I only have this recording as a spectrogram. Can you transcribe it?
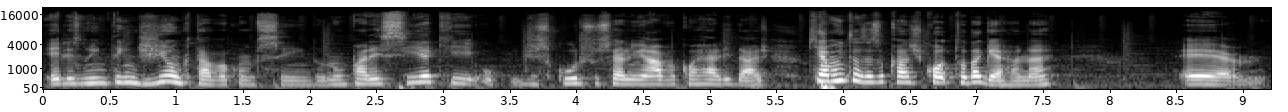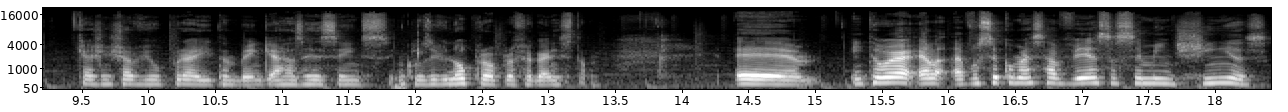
eles não entendiam o que estava acontecendo. Não parecia que o discurso se alinhava com a realidade. Que é muitas vezes o caso de toda guerra, né? É, que a gente já viu por aí também, guerras recentes, inclusive no próprio Afeganistão. É, então é, ela, é, você começa a ver essas sementinhas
